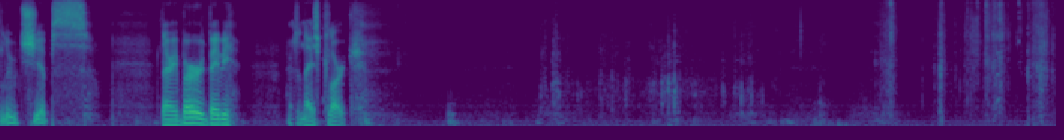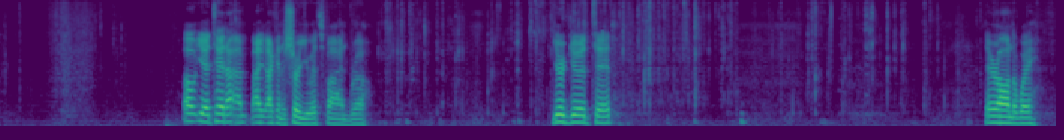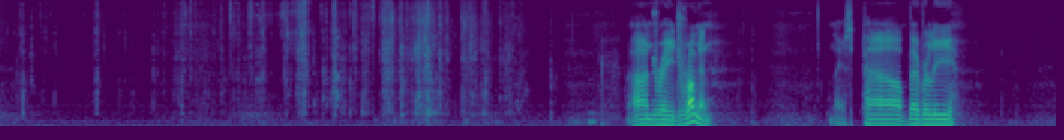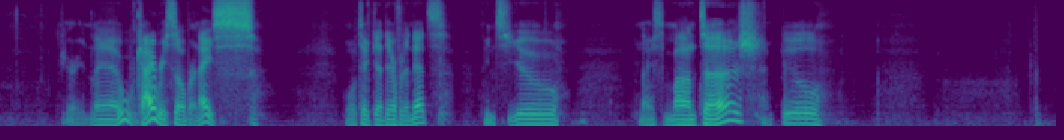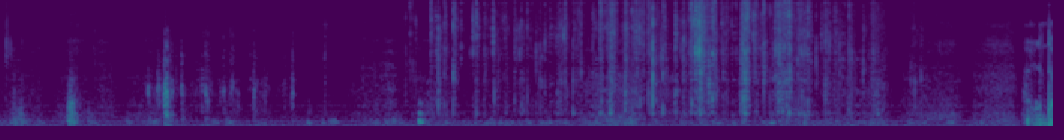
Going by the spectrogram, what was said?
Blue chips. Larry Bird, baby. There's a nice Clark. Oh yeah, Ted. I, I I can assure you it's fine, bro. You're good, Ted. They're on the way. Andre Drummond. Nice pal. Beverly. Jerry Lamb. Ooh, Kyrie Silver. Nice. We'll take that there for the Nets. It's you. Nice montage. Bill.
